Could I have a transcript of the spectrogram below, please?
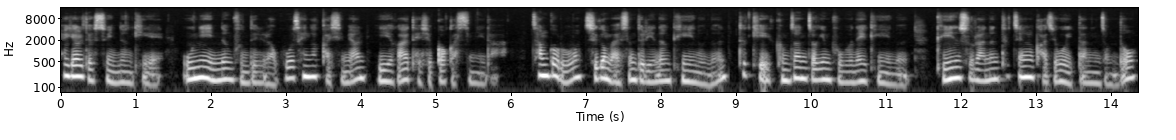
해결될 수 있는 기회, 운이 있는 분들이라고 생각하시면 이해가 되실 것 같습니다. 참고로 지금 말씀드리는 귀인운은 특히 금전적인 부분의 귀인운, 귀인수라는 특징을 가지고 있다는 점도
